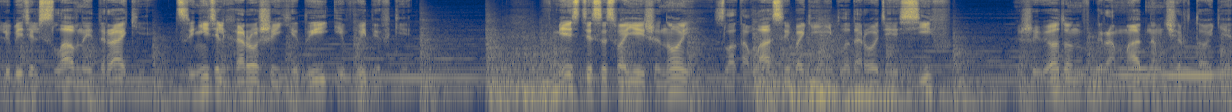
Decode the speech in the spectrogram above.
любитель славной драки, ценитель хорошей еды и выпивки. Вместе со своей женой, златовласой богиней плодородия Сиф, живет он в громадном чертоге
